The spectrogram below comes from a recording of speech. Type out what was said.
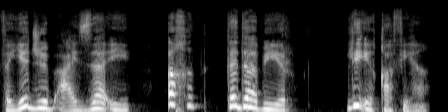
فيجب أعزائي أخذ تدابير لإيقافها.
